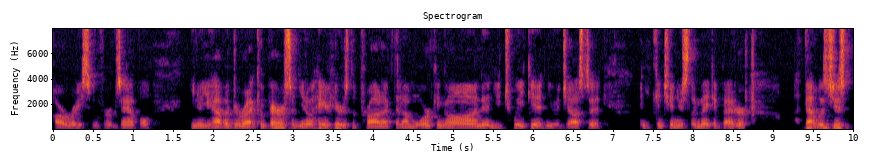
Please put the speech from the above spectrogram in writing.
car racing, for example. You know, you have a direct comparison. You know, hey, here's the product that I'm working on, and you tweak it and you adjust it and you continuously make it better. That was just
